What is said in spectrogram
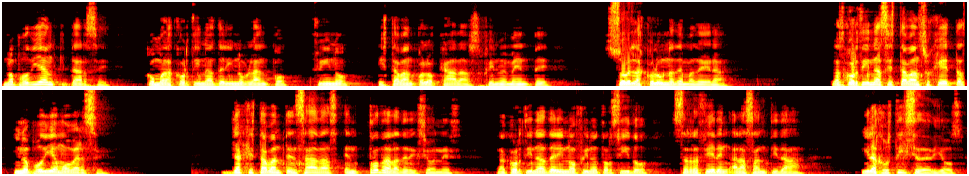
no podían quitarse, como las cortinas de lino blanco fino estaban colocadas firmemente sobre las columnas de madera. Las cortinas estaban sujetas y no podían moverse ya que estaban tensadas en todas las direcciones. Las cortinas de lino fino torcido se refieren a la santidad y la justicia de Dios.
